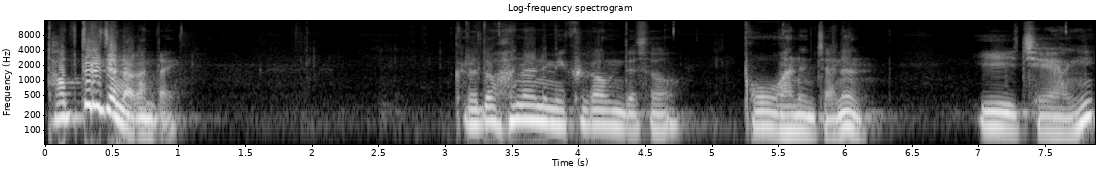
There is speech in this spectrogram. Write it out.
다 엎드려져 나간다. 그래도 하나님이 그 가운데서 보호하는 자는 이 재앙이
